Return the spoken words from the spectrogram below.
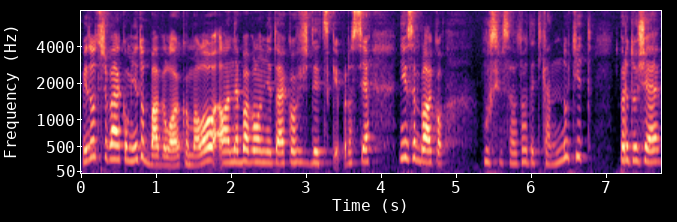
Mě to třeba jako, mě to bavilo jako malou, ale nebavilo mě to jako vždycky. Prostě někdy jsem byla jako, musím se do toho teďka nutit, protože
